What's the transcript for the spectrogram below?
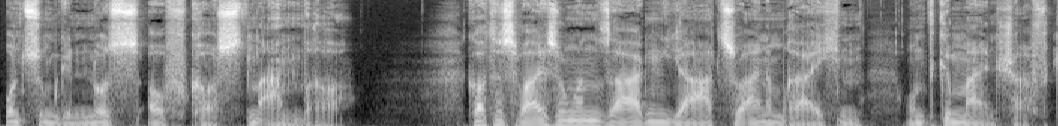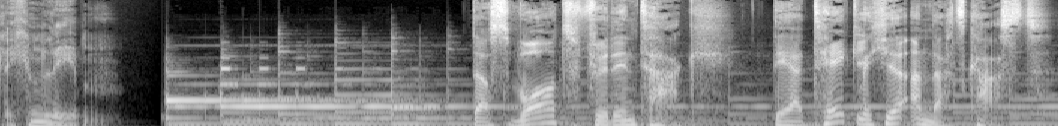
und zum Genuss auf Kosten anderer. Gottes Weisungen sagen Ja zu einem reichen und gemeinschaftlichen Leben. Das Wort für den Tag. Der tägliche Andachtscast.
